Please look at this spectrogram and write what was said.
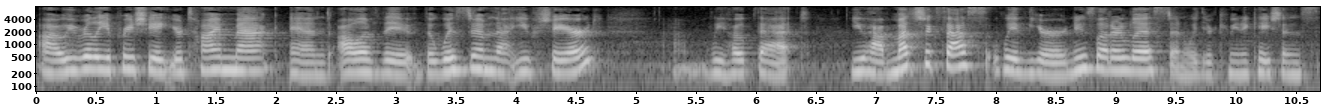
Uh, we really appreciate your time, Mac, and all of the the wisdom that you've shared. Um, we hope that you have much success with your newsletter list and with your communications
